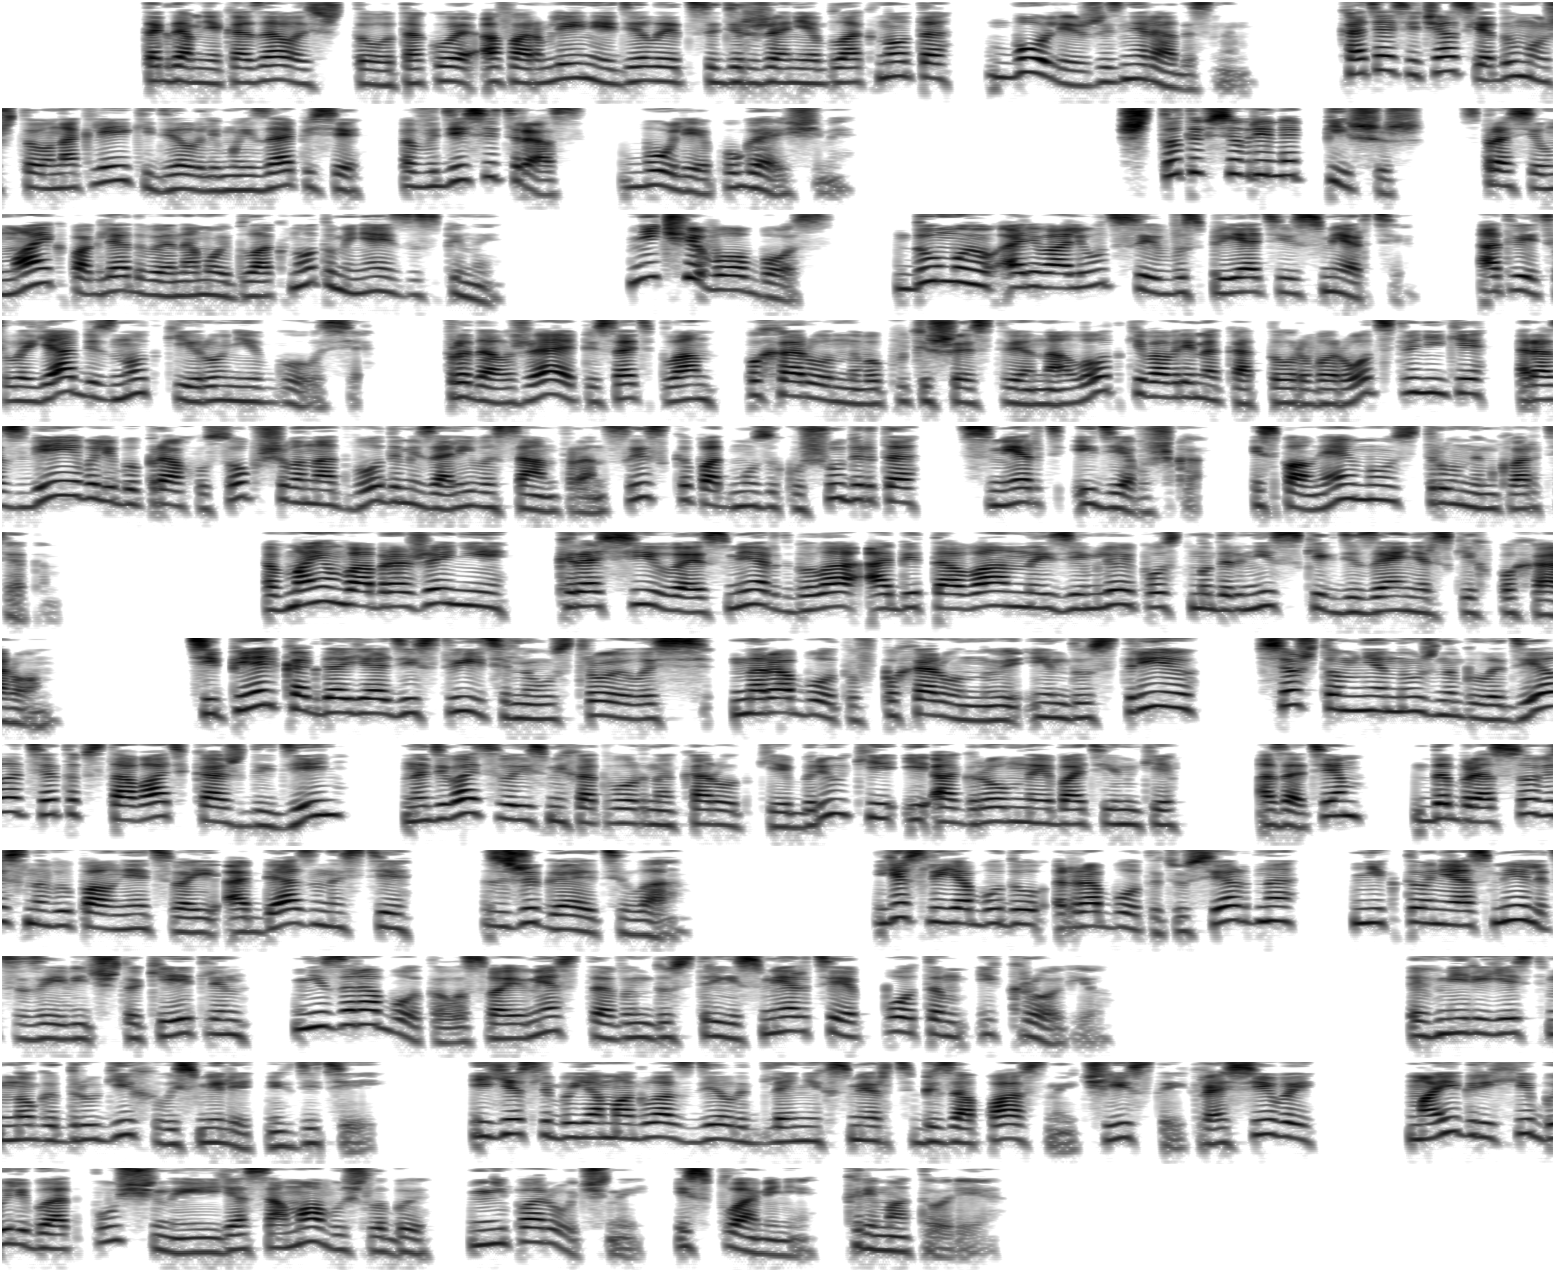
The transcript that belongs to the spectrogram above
Тогда мне казалось, что такое оформление делает содержание блокнота более жизнерадостным. Хотя сейчас я думаю, что наклейки делали мои записи в 10 раз более пугающими. «Что ты все время пишешь?» — спросил Майк, поглядывая на мой блокнот у меня из-за спины. «Ничего, босс. Думаю о революции в восприятии смерти», — ответила я без нотки иронии в голосе, продолжая писать план похоронного путешествия на лодке, во время которого родственники развеивали бы прах усопшего над водами залива Сан-Франциско под музыку Шуберта «Смерть и девушка», исполняемую струнным квартетом. В моем воображении красивая смерть была обетованной землей постмодернистских дизайнерских похорон. Теперь, когда я действительно устроилась на работу в похоронную индустрию, все, что мне нужно было делать, это вставать каждый день, надевать свои смехотворно короткие брюки и огромные ботинки, а затем добросовестно выполнять свои обязанности, сжигая тела. Если я буду работать усердно, никто не осмелится заявить, что Кейтлин не заработала свое место в индустрии смерти потом и кровью. В мире есть много других восьмилетних детей. И если бы я могла сделать для них смерть безопасной, чистой, красивой, мои грехи были бы отпущены, и я сама вышла бы непорочной из пламени крематория.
